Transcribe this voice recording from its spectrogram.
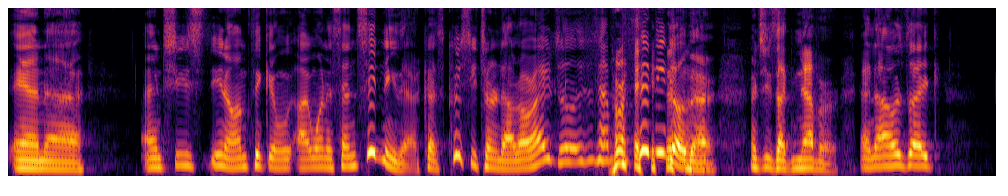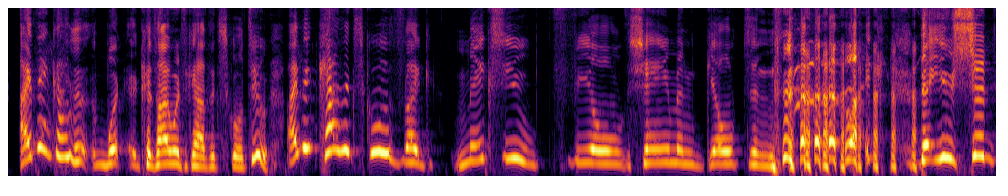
And uh and she's, you know, I'm thinking I want to send Sydney there because Chrissy turned out all right. So let's just have Sydney go there. And she's like, never. And I was like, I think li- what because I went to Catholic school too. I think Catholic school is like makes you feel shame and guilt and like that you should.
